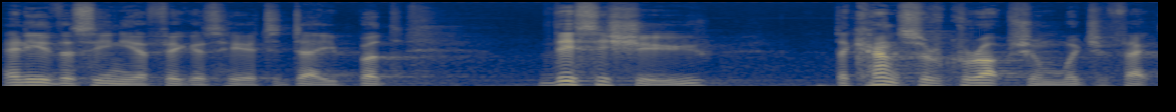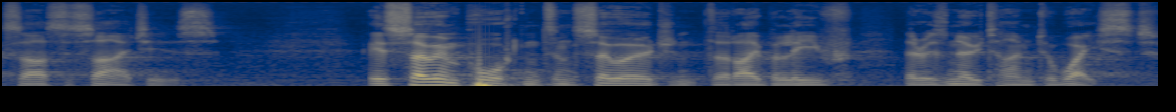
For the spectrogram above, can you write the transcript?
any of the senior figures here today, but this issue the cancer of corruption which affects our societies is so important and so urgent that I believe there is no time to waste.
